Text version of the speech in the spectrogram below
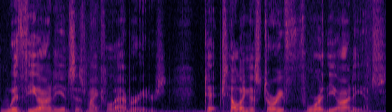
with the audience as my collaborators, t- telling a story for the audience.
